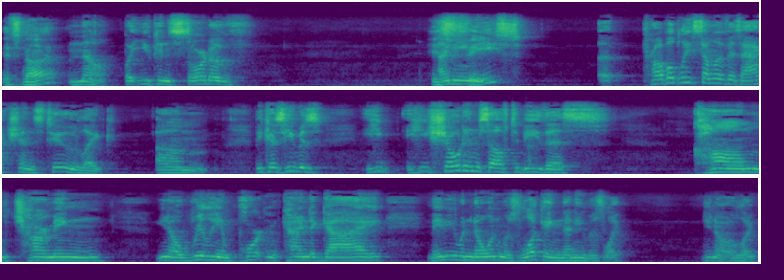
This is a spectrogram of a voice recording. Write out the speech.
It's not no, but you can sort of his I mean- face. Probably some of his actions too like um because he was he he showed himself to be this calm charming you know really important kind of guy. Maybe when no one was looking then he was like you know like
